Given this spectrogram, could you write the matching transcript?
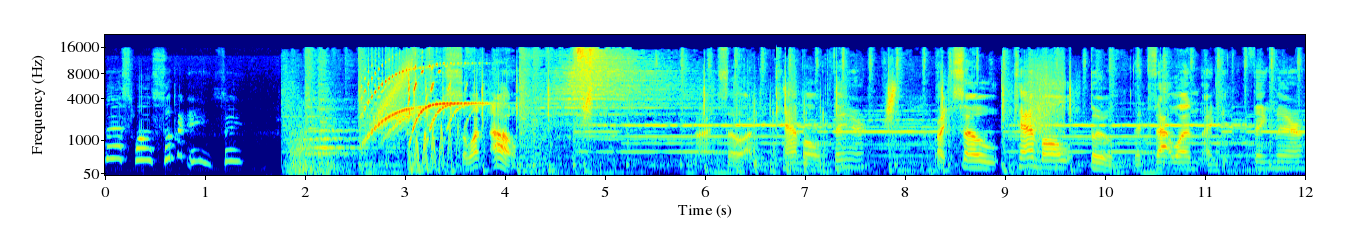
this super easy. So what? Oh. Alright, so I did Campbell there. Right, so Campbell, boom. It's that one. I get the thing there.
